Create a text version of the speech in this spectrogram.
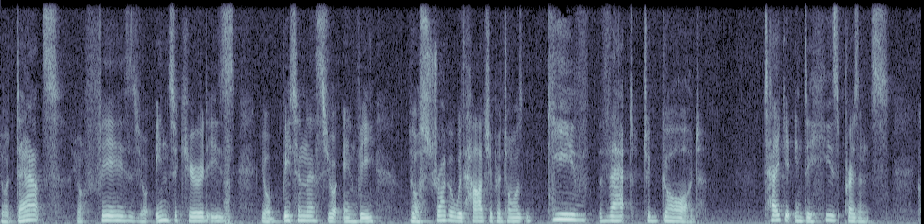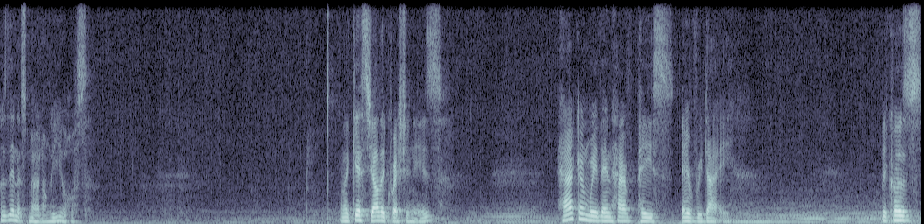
your doubts, your fears, your insecurities, your bitterness, your envy, your struggle with hardship and trauma, give that to God. Take it into His presence, because then it's no longer yours. And I guess the other question is how can we then have peace every day? Because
